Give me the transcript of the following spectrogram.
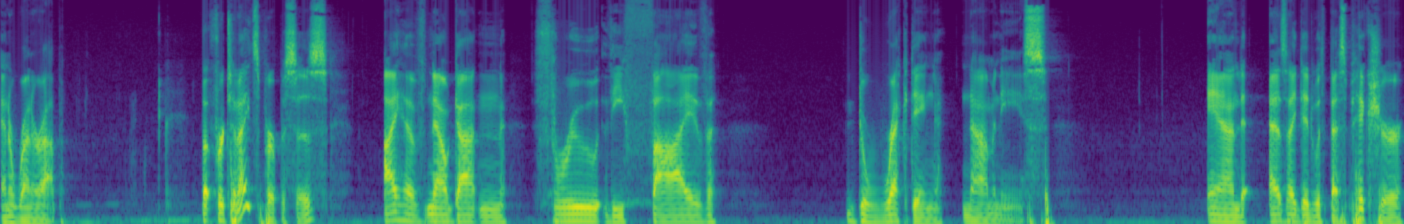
and a runner up. But for tonight's purposes, I have now gotten through the five directing nominees. And as I did with Best Picture,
